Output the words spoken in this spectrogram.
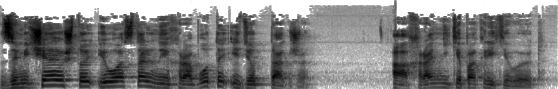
Замечаю, что и у остальных работа идет так же. А охранники покрикивают –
